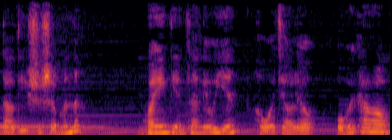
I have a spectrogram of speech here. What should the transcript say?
到底是什么呢？欢迎点赞留言和我交流，我会看哦。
